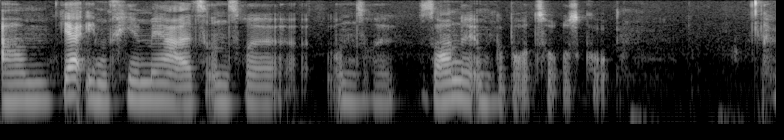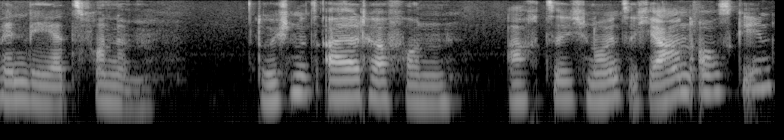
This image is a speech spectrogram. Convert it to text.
Ähm, ja, eben viel mehr als unsere, unsere Sonne im Geburtshoroskop. Wenn wir jetzt von einem Durchschnittsalter von 80, 90 Jahren ausgehen,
